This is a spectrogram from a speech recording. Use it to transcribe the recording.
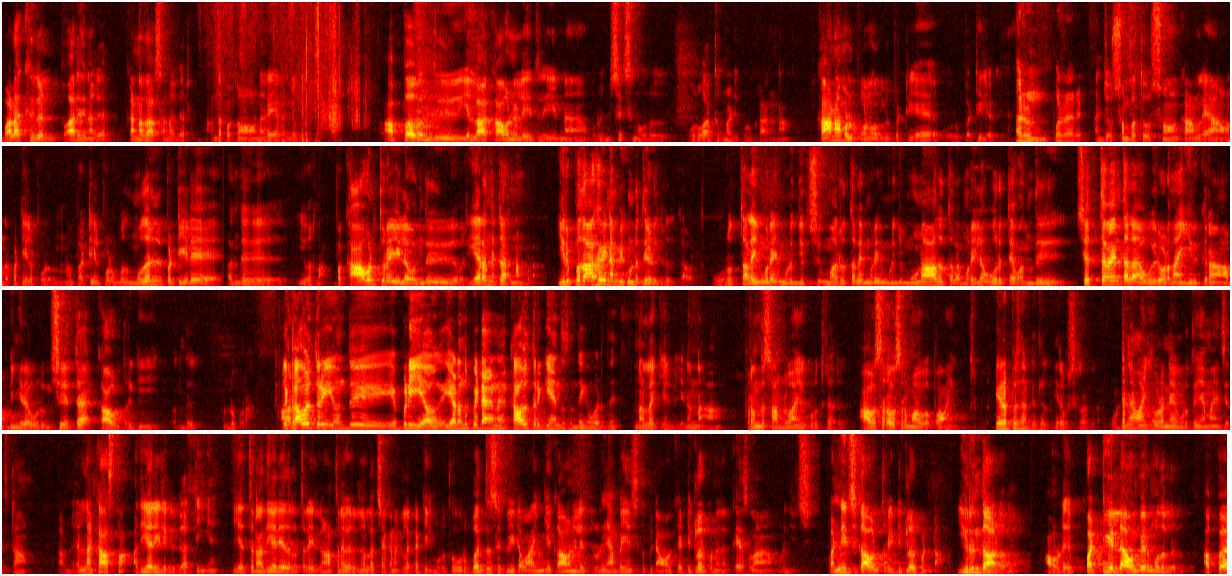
வழக்குகள் பாரதி நகர் கண்ணதாசன் நகர் அந்த பக்கம் நிறைய இடங்கள். அப்போ வந்து எல்லா காவல் நிலையத்துலேயும் என்ன ஒரு இன்ஸ்ட்ரக்ஷன் ஒரு ஒரு வாரத்துக்கு முன்னாடி கொடுக்குறாங்கன்னா காணாமல் போனவர்கள் பற்றிய ஒரு பட்டியல் எடுங்க. அருண் போடுறாரு. அஞ்சு வருஷம் பத்து வருஷம் காணலையா அவன் அந்த பட்டியலை போடணும்னா பட்டியல் போடும்போது முதல் பட்டியலே வந்து இவர் தான் இப்போ காவல்துறையில் வந்து அவர் இறந்துட்டார்னு நம்பலாம் இருப்பதாகவே நம்பிக்கொண்டு தேடுகிறது காவல்துறை. ஒரு தலைமுறை முடிஞ்சிருச்சு மறு தலைமுறை முடிஞ்சு மூணாவது தலைமுறையில் ஒருத்தன் வந்து செத்தவன் தலை உயிரோட தான் இருக்கிறான் அப்படிங்கிற ஒரு விஷயத்த காவல்துறைக்கு வந்து கொண்டு போகிறாங்க காவல்துறை வந்து எப்படி அவங்க இறந்து போயிட்டாங்கன்னு காவல்துறைக்கு அந்த சந்தேகம் வருது? நல்ல கேள்வி. என்னென்னா பிறந்த சான்று வாங்கி கொடுத்துட்டாரு. அவசர அவசரமாக அவங்க அப்பா வாங்கி கொடுத்துருக்காரு. இறப்பு சான்றிதழ். இறப்பு சிறதில் உடனே வாங்கி உடனே கொடுத்து என் மகன் செத்துட்டான். அப்படின்னு. எல்லாம் காசு தான். அதிகாரிகளுக்கு காட்டிங்க. எத்தனை அதிகாரி அதில் தலையிருக்கோம் அத்தனை பேருக்கும் லட்சக்கணக்கில் கட்டிங் கொடுத்து ஒரு பர்த் சர்டிஃபிகேட்டை வாங்கி காவல் நிலையத்தில் என் பையன் செத்து போயிட்டான். ஓகே டிக்ளேர் பண்ணுங்கள் கேஸெல்லாம் முடிஞ்சிச்சு. பண்ணிருச்சு காவல்துறை டிக்ளேர் பண்ணிட்டான். இருந்தாலும் அவனுடைய பட்டியலில் அவன் பேர் முதல்ல இருக்கு. அப்போ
